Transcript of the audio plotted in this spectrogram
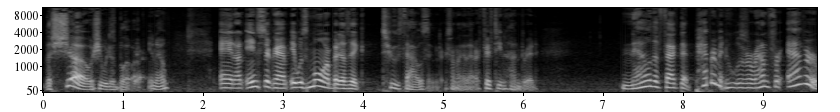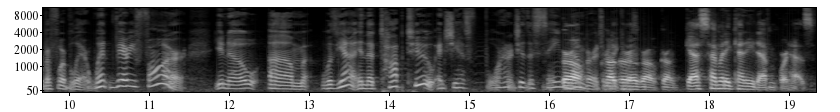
the show, she would just blow up, you know. And on Instagram, it was more, but it was like two thousand or something like that, or fifteen hundred. Now the fact that Peppermint, who was around forever before Blair, went very far, you know, um, was yeah in the top two, and she has four hundred. She has the same Girl, number. It's girl, ridiculous. girl, girl, girl. Guess how many Kennedy Davenport has?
